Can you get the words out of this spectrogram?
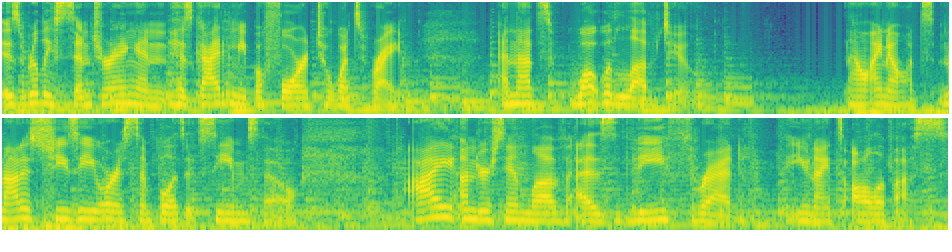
is really centering and has guided me before to what's right. And that's what would love do? Now, I know it's not as cheesy or as simple as it seems, though. I understand love as the thread that unites all of us,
